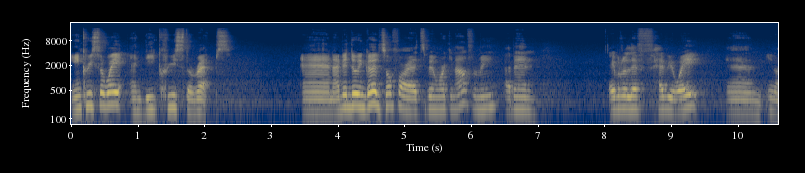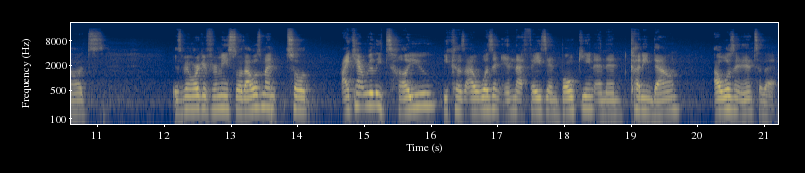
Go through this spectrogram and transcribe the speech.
Increase the weight and decrease the reps. And I've been doing good so far. It's been working out for me. I've been able to lift heavy weight and you know it's it's been working for me. So that was my so I can't really tell you because I wasn't in that phase in bulking and then cutting down. I wasn't into that.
